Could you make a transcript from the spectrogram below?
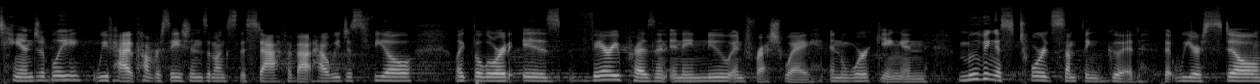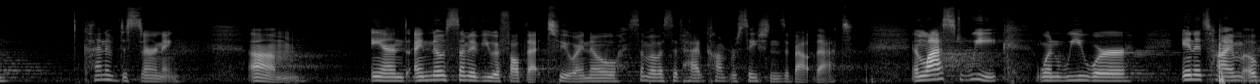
tangibly. We've had conversations amongst the staff about how we just feel like the Lord is very present in a new and fresh way and working and moving us towards something good that we are still kind of discerning. Um, and I know some of you have felt that too. I know some of us have had conversations about that. And last week, when we were in a time of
